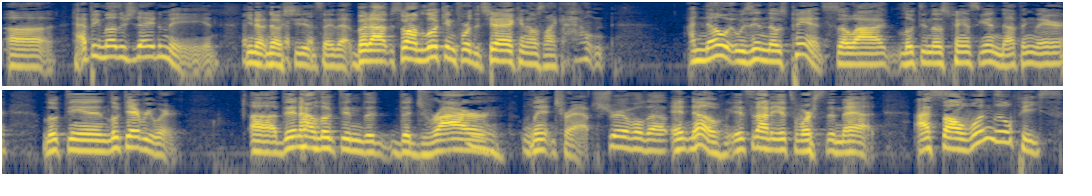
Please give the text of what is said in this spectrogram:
uh, happy Mother's Day to me. And, you know, no, she didn't say that, but I, so I'm looking for the check and I was like, I don't, I know it was in those pants. So I looked in those pants again, nothing there. Looked in, looked everywhere. Uh, then I looked in the, the dryer lint trap. Shriveled up. And no, it's not, it's worse than that. I saw one little piece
